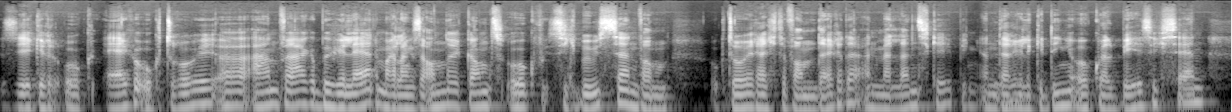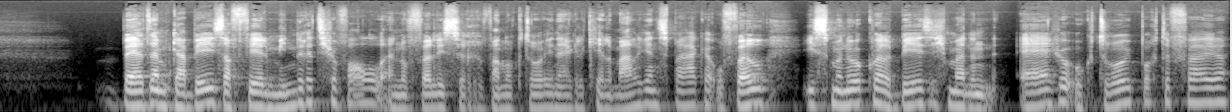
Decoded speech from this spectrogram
zeker ook eigen octrooi-aanvragen begeleiden, maar langs de andere kant ook zich bewust zijn van octrooirechten van derden en met landscaping en dergelijke dingen ook wel bezig zijn. Bij het MKB is dat veel minder het geval. En ofwel is er van octrooien eigenlijk helemaal geen sprake, ofwel is men ook wel bezig met een eigen octrooiportefeuille,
